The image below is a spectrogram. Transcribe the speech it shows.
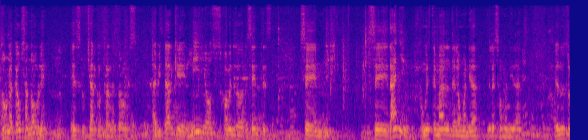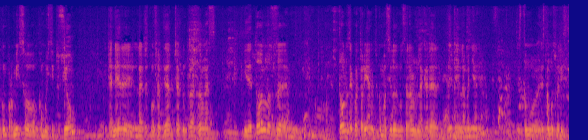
a una causa noble, es luchar contra las drogas, a evitar que niños, jóvenes, adolescentes se, se dañen con este mal de la humanidad, de lesa humanidad. Es nuestro compromiso como institución tener la responsabilidad de luchar contra las drogas y de todos los, eh, todos los ecuatorianos, como así lo demostraron en la carrera de, de la mañana. Estamos, estamos felices,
